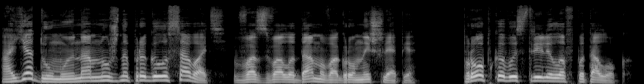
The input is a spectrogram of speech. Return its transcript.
«А я думаю, нам нужно проголосовать», — воззвала дама в огромной шляпе. Пробка выстрелила в потолок.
